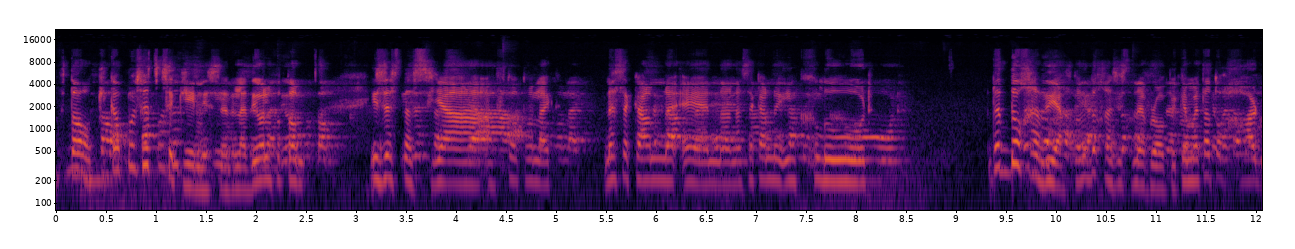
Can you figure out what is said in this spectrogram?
Αυτό. Και κάπως έτσι ξεκίνησε. Δηλαδή όλο αυτό το, η ζεστασιά, αυτό το like, να σε κάνουν ένα, να σε κάνουν include, δεν το είχα δει αυτό, δεν το είχα ζήσει στην Ευρώπη. Και μετά το hard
